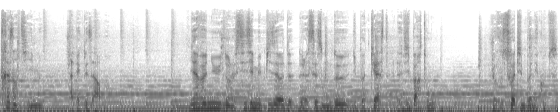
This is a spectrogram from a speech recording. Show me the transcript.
très intime avec les arbres. Bienvenue dans le sixième épisode de la saison 2 du podcast La vie partout. Je vous souhaite une bonne écoute.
